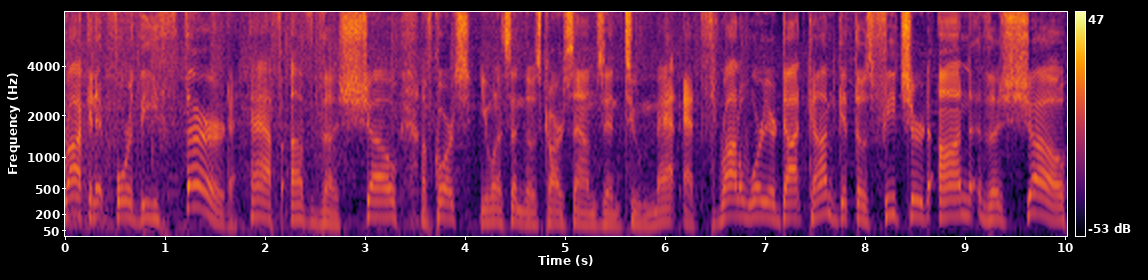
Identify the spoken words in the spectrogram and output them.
rocking it for the third half of the show. Of course, you want to send those car sounds in to Matt at throttlewarrior.com to get those featured on the show.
